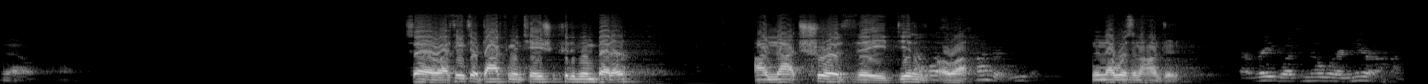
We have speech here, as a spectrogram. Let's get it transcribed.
Yeah. So I think their documentation could have been better. I'm not sure they did a lot. And that wasn't 100. That rate was nowhere near a hundred.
